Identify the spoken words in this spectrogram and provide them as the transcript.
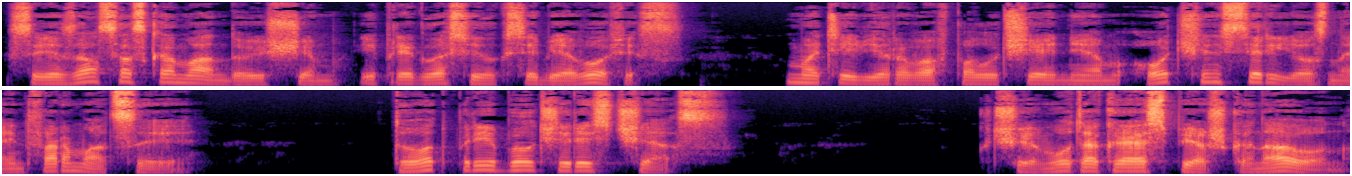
связался с командующим и пригласил к себе в офис, мотивировав получением очень серьезной информации. Тот прибыл через час. «К чему такая спешка, Наон?»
